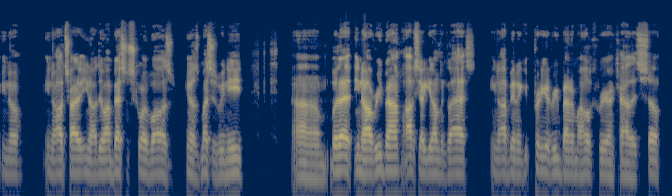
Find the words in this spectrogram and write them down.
You know, you know I'll try to you know I'll do my best to score the ball as you know as much as we need. Um, but that you know I'll rebound. Obviously, I get on the glass. You know, I've been a pretty good rebounder my whole career in college, so.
